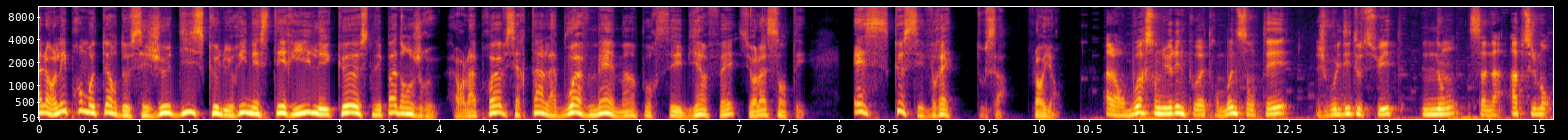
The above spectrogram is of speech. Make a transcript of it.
Alors les promoteurs de ces jeux disent que l'urine est stérile et que ce n'est pas dangereux. Alors la preuve, certains la boivent même hein, pour ses bienfaits sur la santé. Est-ce que c'est vrai tout ça, Florian? Alors boire son urine pour être en bonne santé, je vous le dis tout de suite, non, ça n'a absolument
